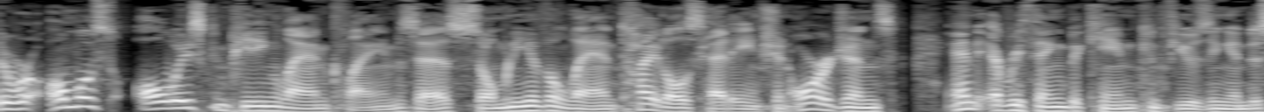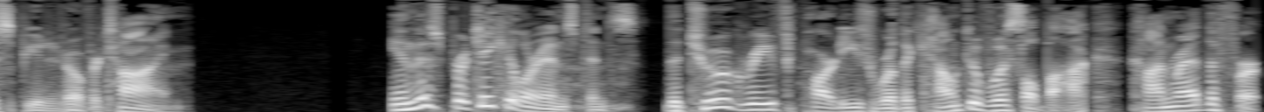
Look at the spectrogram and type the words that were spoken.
There were almost always competing land claims, as so many of the land titles had ancient origins, and everything became confusing and disputed over time. In this particular instance, the two aggrieved parties were the Count of Wittelsbach, Conrad I,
